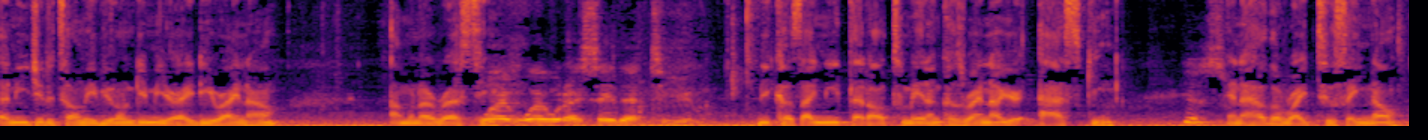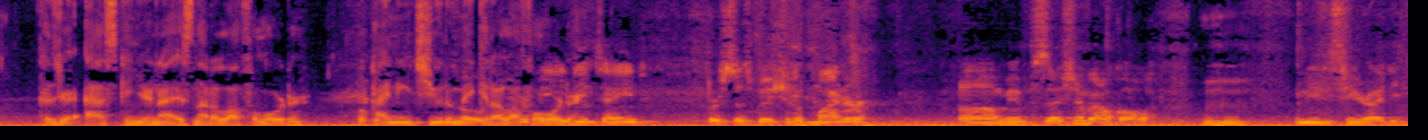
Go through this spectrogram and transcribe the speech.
I need you to tell me if you don't give me your ID right now, I'm gonna arrest you Why, why would I say that to you? because I need that ultimatum. Because right now you're asking, Yes. and I have the right to say no. Because you're asking, you're not. It's not a lawful order. I need you to make it a lawful you're order. detained for suspicion of minor um, in possession of alcohol. Mm-hmm. We need to see your ID.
